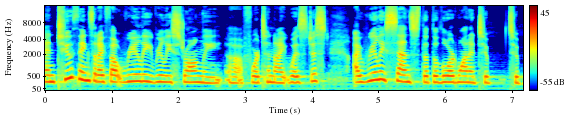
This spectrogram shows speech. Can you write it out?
And two things that I felt really, really strongly uh, for tonight was just, I really sensed that the Lord wanted to, to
